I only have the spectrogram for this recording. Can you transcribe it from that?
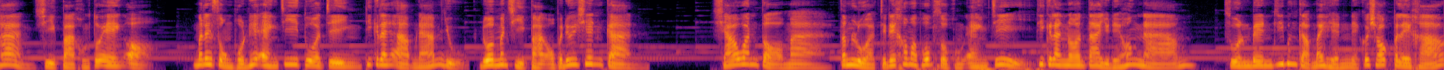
ข้าง ฉีกปากของตัวเองออกมันเลยส่งผลให้แองจี้ตัวจริงที่กำลังอาบน้ำอยู่โดนมันฉีกปากออกไปด้วยเช่นกัน เช้าวันต่อมาตำรวจจะได้เข้ามาพบศพของแองจี้ที่กำลังนอนตายอยู่ในห้องน้ำส่วนเบนที่เพิ่งกลับมาเห็นเนี่ยก็ช็อกไปเลยครับ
